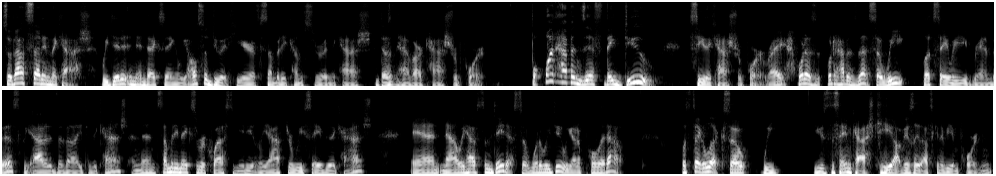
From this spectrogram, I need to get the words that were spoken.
So that's setting the cache. We did it in indexing. We also do it here if somebody comes through in the cache and doesn't have our cache report. But what happens if they do see the cache report, right? What is what happens then? So we let's say we ran this, we added the value to the cache, and then somebody makes a request immediately after we saved the cache, and now we have some data. So what do we do? We got to pull it out. Let's take a look. So we use the same cache key. Obviously, that's going to be important.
